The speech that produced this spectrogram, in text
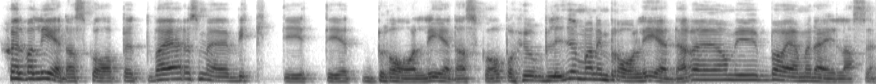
själva ledarskapet? Vad är det som är viktigt i ett bra ledarskap och hur blir man en bra ledare? Om vi börjar med dig Lasse.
